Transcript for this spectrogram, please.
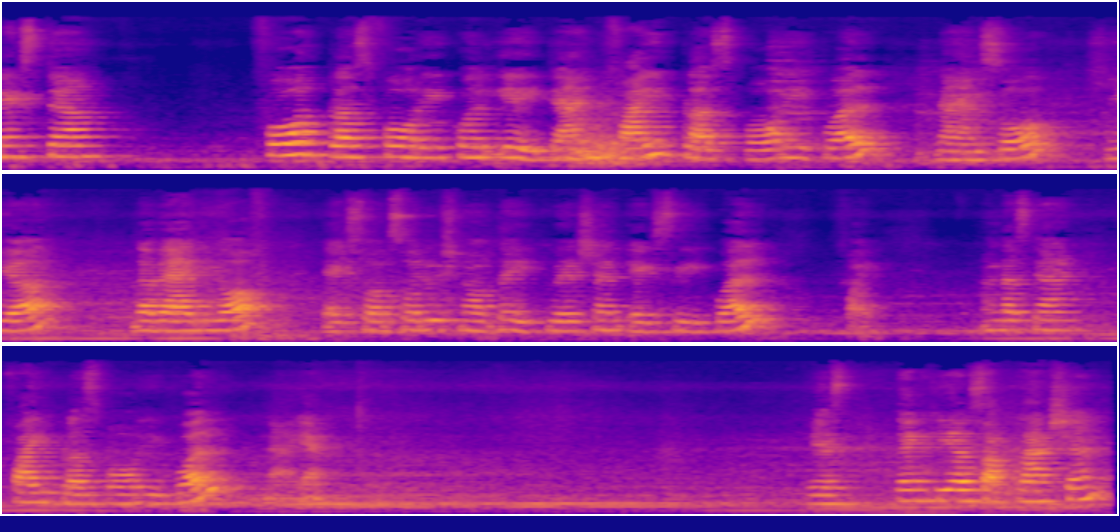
Next term 4 plus 4 equal 8 and 5 plus 4 equal 9. So, here the value of x or solution of the equation x equal 5. Understand? 5 plus 4 equal 9. Yes. Then here subtraction,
